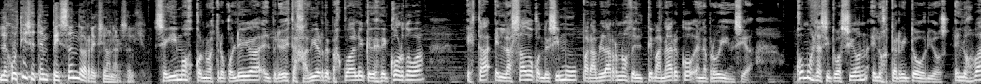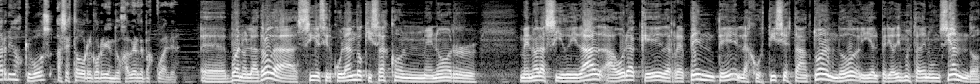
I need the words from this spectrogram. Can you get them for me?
La justicia está empezando a reaccionar, Sergio. Seguimos con nuestro colega, el periodista Javier de Pascuale, que desde Córdoba está enlazado con Decimú para hablarnos del tema narco en la provincia. ¿Cómo es la situación en los territorios, en los barrios que vos has estado recorriendo, Javier de Pascuale? Eh, bueno, la droga sigue circulando quizás con menor, menor asiduidad ahora que de repente la justicia está actuando y el periodismo está denunciando.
